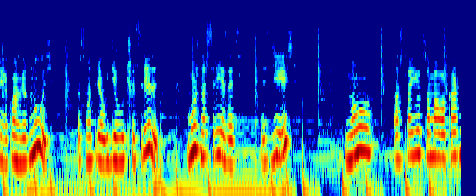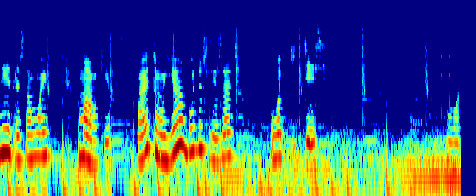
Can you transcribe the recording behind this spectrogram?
Все, я к вам вернулась. Посмотрел, где лучше срезать. Можно срезать здесь, но остается мало корней для самой мамки. Поэтому я буду срезать вот здесь. Вот.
